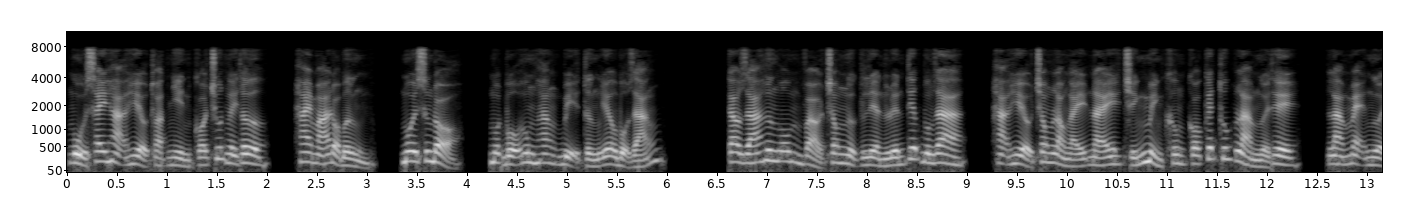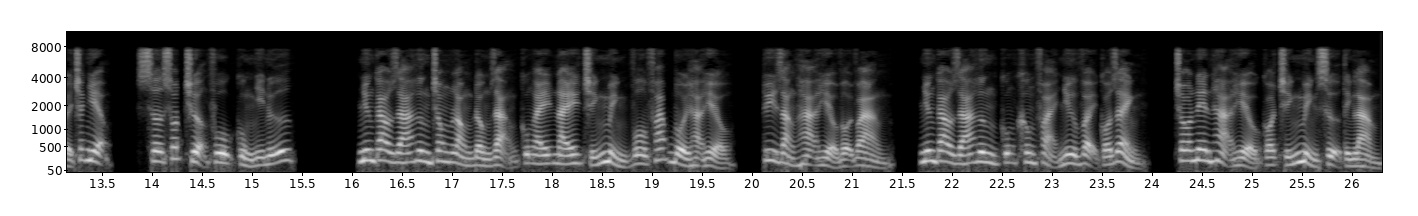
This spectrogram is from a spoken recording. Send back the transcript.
Ngủ say Hạ Hiểu thoạt nhìn có chút ngây thơ, hai má đỏ bừng, môi sưng đỏ, một bộ hung hăng bị từng yêu bộ dáng. Cao Giá Hưng ôm vào trong ngực liền luyến tiếp buông ra, hạ hiểu trong lòng ấy nấy chính mình không có kết thúc làm người thê, làm mẹ người trách nhiệm, sơ sót trượng phu cùng nhi nữ. Nhưng Cao Giá Hưng trong lòng đồng dạng cũng ấy nấy chính mình vô pháp bồi hạ hiểu, tuy rằng hạ hiểu vội vàng, nhưng Cao Giá Hưng cũng không phải như vậy có rảnh, cho nên hạ hiểu có chính mình sự tình làm.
